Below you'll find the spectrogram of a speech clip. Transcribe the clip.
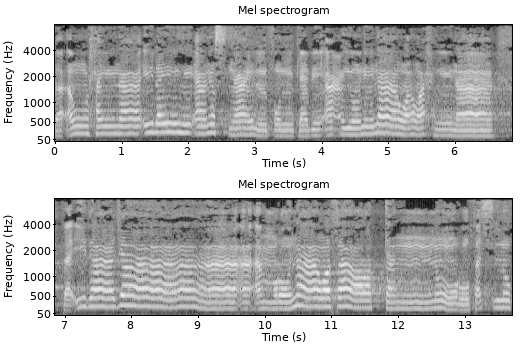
فأوحينا إليه أن اصنع الفلك بأعيننا ووحينا فإذا جاء أمرنا وفارت النور فاسلك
